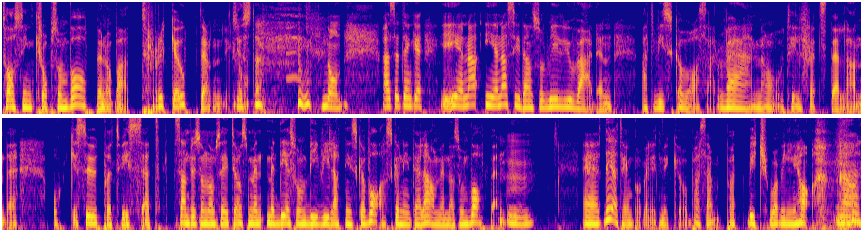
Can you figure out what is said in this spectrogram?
ta sin kropp som vapen och bara trycka upp den? Liksom. Just det. Någon. Alltså jag tänker, i ena, ena sidan så vill ju världen att vi ska vara så här värna och tillfredsställande och se ut på ett visst sätt. Samtidigt som de säger till oss, men, men det som vi vill att ni ska vara, ska ni inte heller använda som vapen. Mm. Eh, det har jag tänkt på väldigt mycket och bara så på att bitch, vad vill ni ha? Ja,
